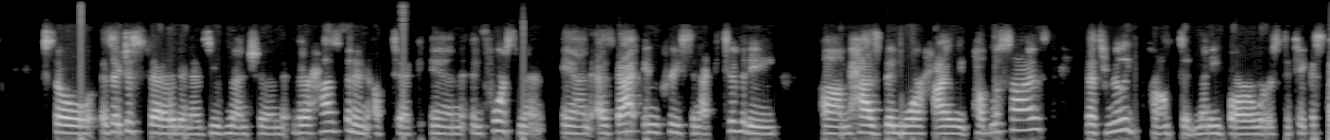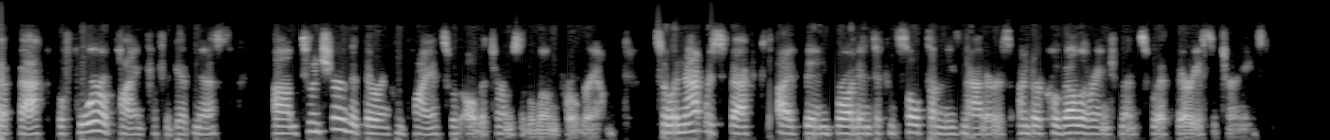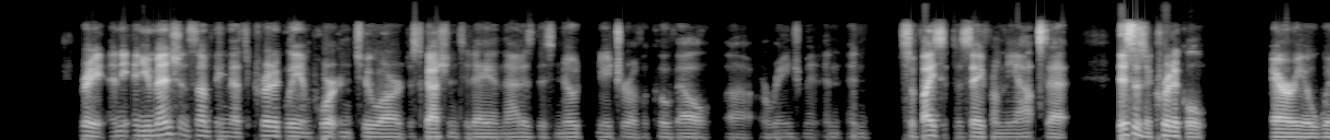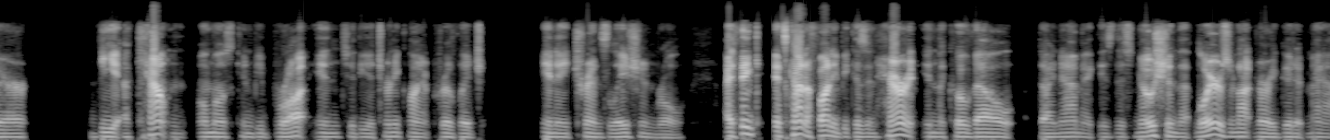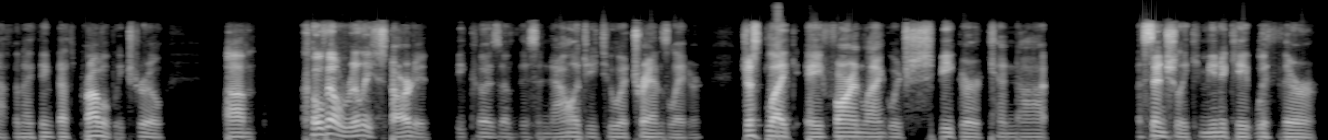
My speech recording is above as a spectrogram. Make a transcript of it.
So as I just said, and as you've mentioned, there has been an uptick in enforcement. And as that increase in activity um, has been more highly publicized, that's really prompted many borrowers to take a step back before applying for forgiveness um, to ensure that they're in compliance with all the terms of the loan program. So in that respect, I've been brought in to consult on these matters under Kovel arrangements with various attorneys. Great. And, and you mentioned something that's critically important to our discussion today, and that is this no nature of a Kovel uh, arrangement. And, and suffice it to say from the outset, this is a critical area where the accountant almost can be brought into the attorney-client privilege in a translation role. I think it's kind of funny because inherent in the Kovel dynamic is this notion that lawyers are not very good at math, and I think that's probably true. Um, Kovel really started because of this analogy to a translator. Just like a foreign language speaker cannot essentially communicate with their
